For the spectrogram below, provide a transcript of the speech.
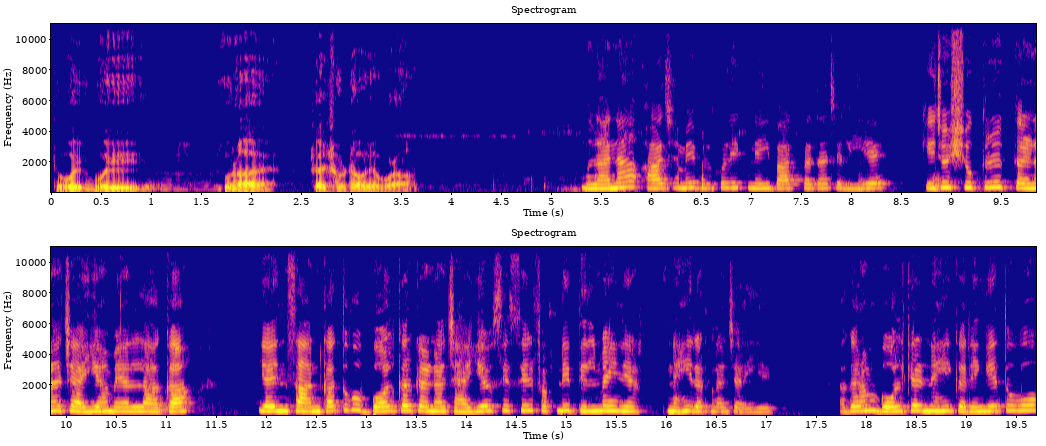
تو وہی وہی گناہ ہے، چاہے چھوٹا ہو یا بڑا۔ مولانا، آج ہمیں بالکل ایک نئی بات پتہ چلی ہے کہ جو شکر کرنا چاہیے ہمیں اللہ کا یا انسان کا، تو وہ بول کر کرنا چاہیے، اسے صرف اپنے دل میں ہی نہیں رکھنا چاہیے۔ اگر ہم بول کر نہیں کریں گے تو وہ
